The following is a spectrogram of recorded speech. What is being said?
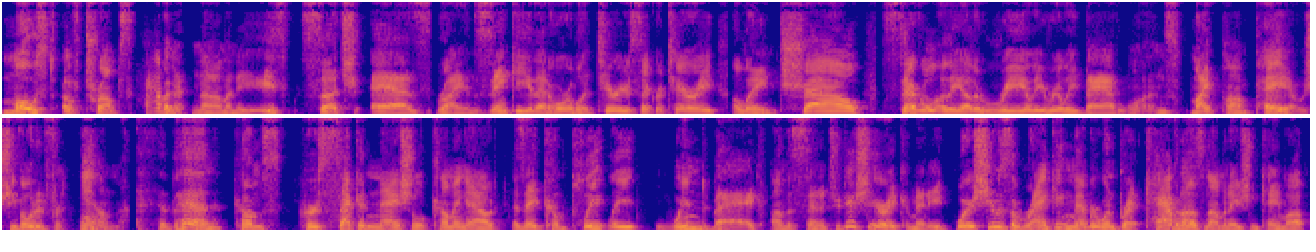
most of Trump's cabinet nominees, such as Ryan Zinke, that horrible interior secretary, Elaine Chao, several of the other really, really bad ones. Mike Pompeo, she voted for him. Then comes her second national coming out as a completely windbag on the Senate Judiciary Committee, where she was the ranking member when Brett Kavanaugh's nomination came up.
